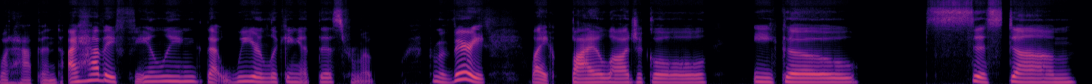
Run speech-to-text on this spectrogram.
what happened. I have a feeling that we are looking at this from a from a very like biological eco system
